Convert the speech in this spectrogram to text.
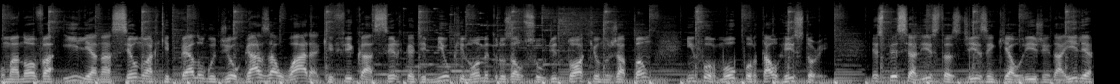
Uma nova ilha nasceu no arquipélago de Ogasawara, que fica a cerca de mil quilômetros ao sul de Tóquio, no Japão, informou o portal History. Especialistas dizem que a origem da ilha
